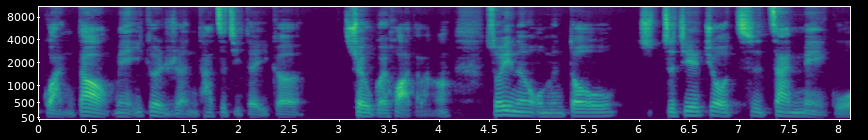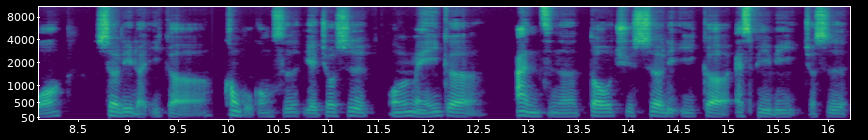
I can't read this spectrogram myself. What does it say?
管到每一个人他自己的一个税务规划的了啊，所以呢，我们都直接就是在美国设立了一个控股公司，也就是我们每一个。案子呢，都去设立一个 SPV，就是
